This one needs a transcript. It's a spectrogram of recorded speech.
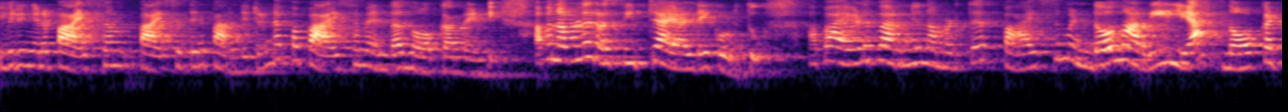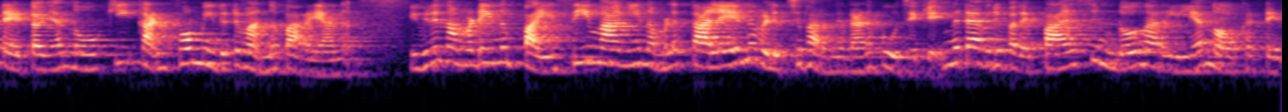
ഇവരിങ്ങനെ പായസം പായസത്തിന് പറഞ്ഞിട്ടുണ്ട്. അപ്പോൾ പായസം എന്താ നോക്കാൻ വേണ്ടി? അപ്പോൾ നമ്മൾ റെസിപ്റ്റ് അയാളുടെ കൊടുത്തു. അപ്പോൾ അയാൾ പറഞ്ഞു നമ്മുടെ പായസം ഉണ്ടോ എന്ന് അറിയില്ല. നോക്കട്ടെ കേട്ടോ ഞാൻ നോക്കി കൺഫേം ചെയ്തിട്ട് വന്ന് പറയാണ്. ഇവർ നമ്മുടെ ഇന്ന് പൈസയും വാങ്ങി നമ്മൾ തലേന്ന് വിളിച്ച് പറഞ്ഞതാണ് പൂജയ്ക്ക്. എന്നിട്ട് അവർ പറയും പായസം ഉണ്ടോ എന്ന് അറിയില്ല. നോക്കട്ടെ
